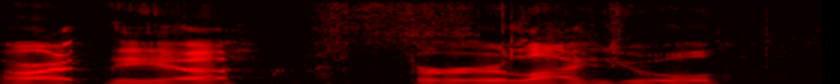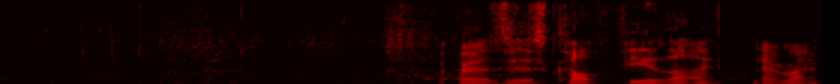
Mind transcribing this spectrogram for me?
Alright, the uh, fur line jewel. Or is this called feline? Never mind.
